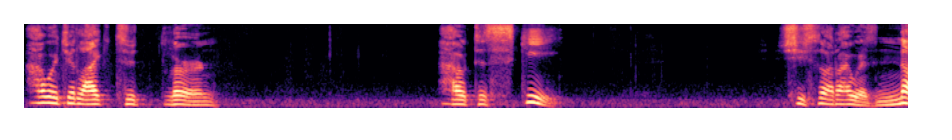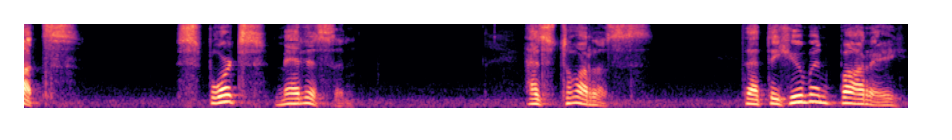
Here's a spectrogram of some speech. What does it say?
how would you like to learn how to ski? She thought I was nuts. Sports medicine has taught us that the human body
